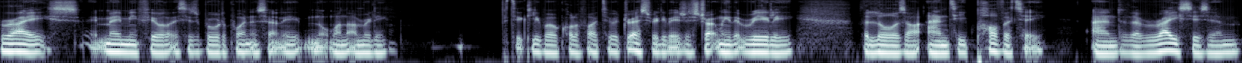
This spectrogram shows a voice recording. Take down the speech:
race, it made me feel that this is a broader point and certainly not one that I'm really particularly well qualified to address, really. But it just struck me that really the laws are anti poverty and the racism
